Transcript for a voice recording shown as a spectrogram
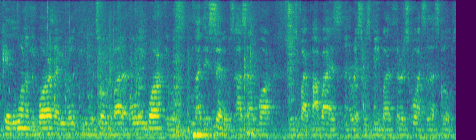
Okay, the one at the bar that we were, we were talking about at Ole Bar, it was, like they said, it was outside the bar. It was by Popeyes, and the rest was made by the third squad, so that's closed.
